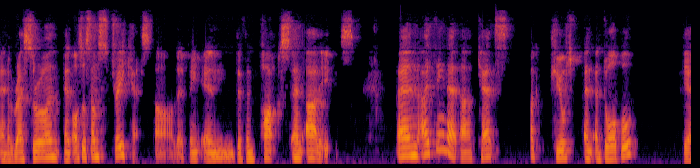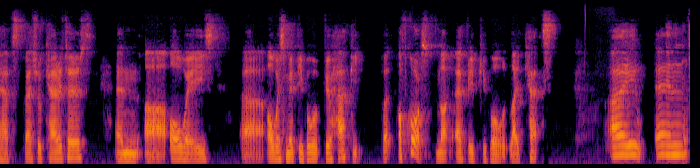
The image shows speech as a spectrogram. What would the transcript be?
and a restaurant, and also some stray cats uh, living in different parks and alleys. And I think that uh, cats are cute and adorable they have special characters and uh, always uh, always make people feel happy. But of course, not every people like cats. I and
